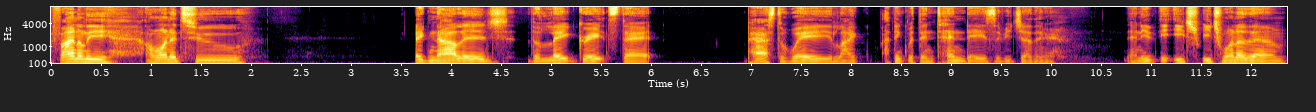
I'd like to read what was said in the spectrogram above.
Finally, I wanted to acknowledge the late greats that passed away like I think within 10 days of each other. And each each one of them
